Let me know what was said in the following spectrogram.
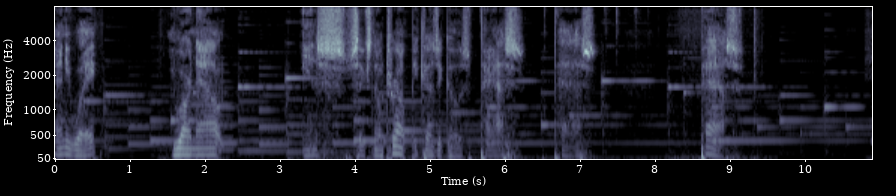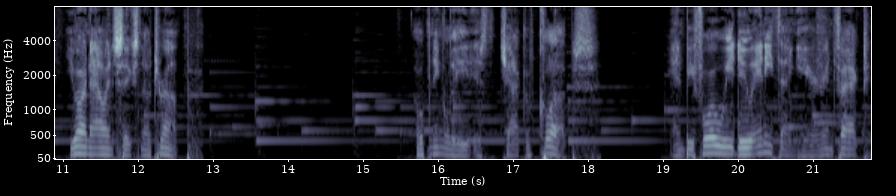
Anyway, you are now in six no trump because it goes pass, pass, pass. You are now in six no trump. Opening lead is the Jack of Clubs. And before we do anything here, in fact,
